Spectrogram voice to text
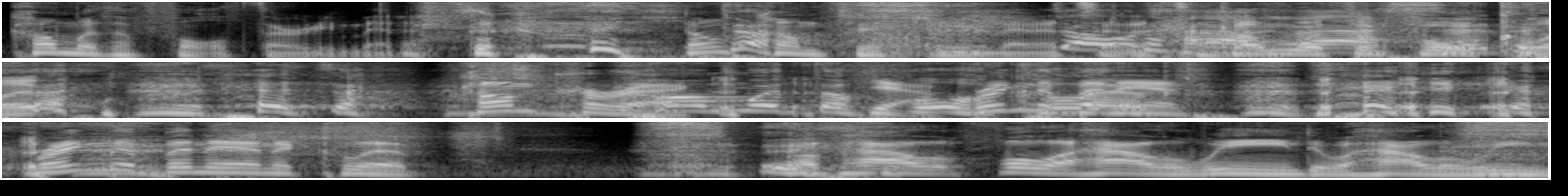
come with a full thirty minutes. Don't come fifteen minutes at Don't a time. Come with the full it. clip. Come correct. Come with the Yeah, full bring the clip. There you go. Bring the banana clip. Of Hall- full of Halloween to a Halloween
